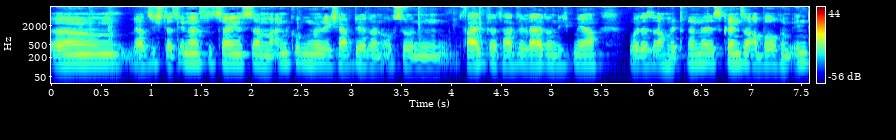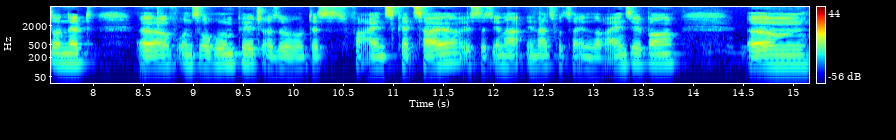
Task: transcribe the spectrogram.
Ähm, wer sich das Inhaltsverzeichnis dann mal angucken will, ich habe ja dann auch so ein Faltblatt, hatte leider nicht mehr, wo das auch mit drin ist. Können Sie aber auch im Internet auf unserer Homepage, also des Vereins Ketzal, ist das Inhaltsverzeichnis auch einsehbar. Ähm,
